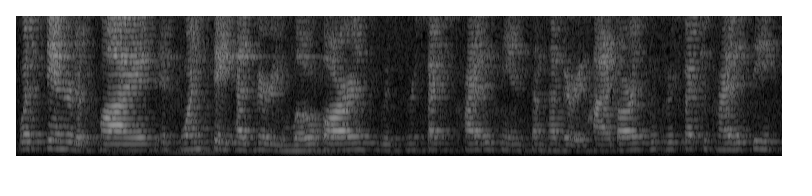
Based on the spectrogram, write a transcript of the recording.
what standard applies? If one state has very low bars with respect to privacy and some have very high bars with respect to privacy,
